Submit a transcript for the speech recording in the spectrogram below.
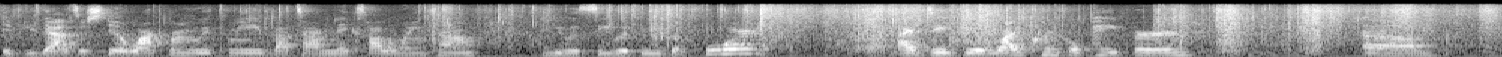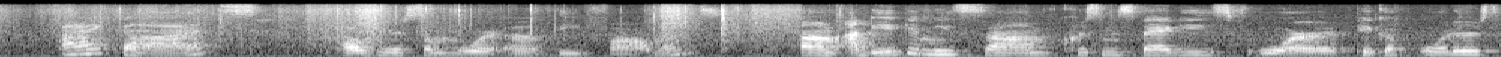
if you guys are still walking with me by time next halloween come you will see what these are for. I did get white crinkle paper. Um i got oh here's some more of the fall ones. Um i did get me some christmas baggies for pickup orders.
